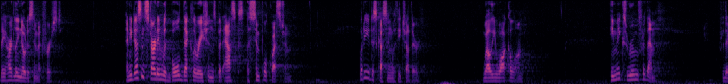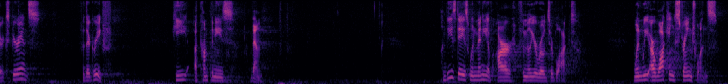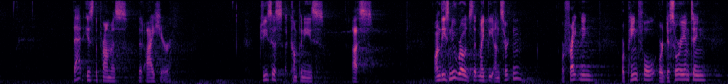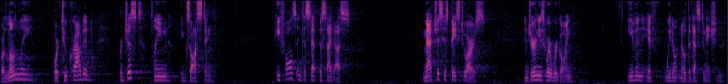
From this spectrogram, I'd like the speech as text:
they hardly notice him at first. And he doesn't start in with bold declarations, but asks a simple question What are you discussing with each other while you walk along? He makes room for them, for their experience, for their grief. He accompanies them. On these days when many of our familiar roads are blocked, when we are walking strange ones, that is the promise that I hear. Jesus accompanies us on these new roads that might be uncertain or frightening or painful or disorienting or lonely or too crowded or just plain exhausting. He falls into step beside us matches his pace to ours, and journeys where we're going, even if we don't know the destination.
